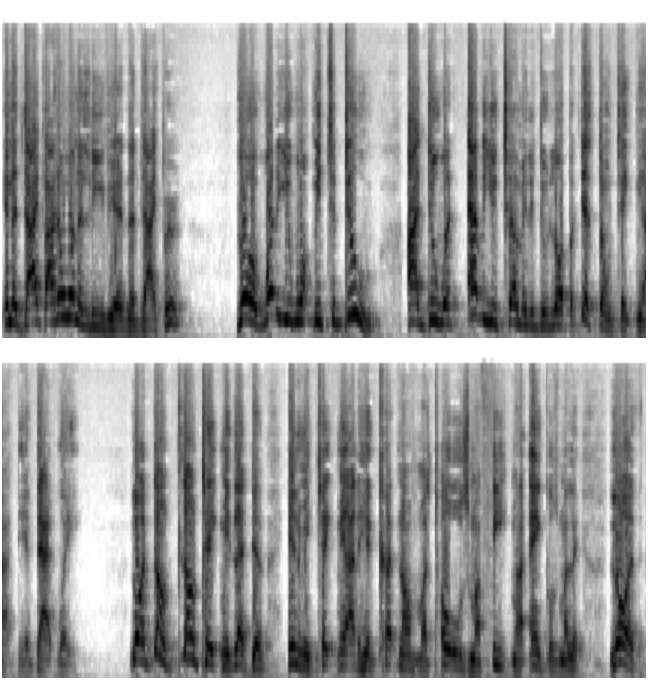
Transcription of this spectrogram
in a diaper. I don't want to leave here in a diaper. Lord, what do you want me to do? I do whatever you tell me to do, Lord, but just don't take me out there that way. Lord, don't don't take me, let the enemy take me out of here cutting off my toes, my feet, my ankles, my legs. Lord,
